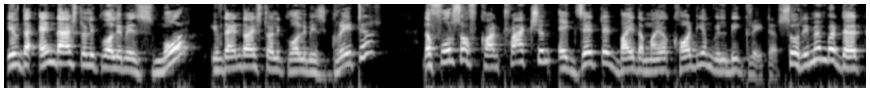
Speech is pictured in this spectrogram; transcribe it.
If the end diastolic volume is more, if the end diastolic volume is greater, the force of contraction exerted by the myocardium will be greater. So remember that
